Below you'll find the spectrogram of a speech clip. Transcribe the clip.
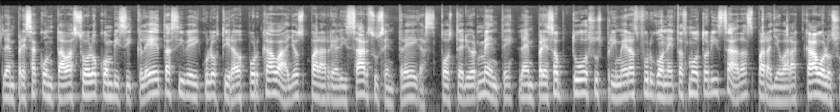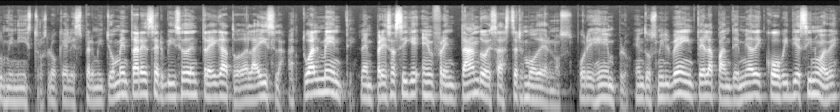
la empresa contaba solo con bicicletas y vehículos tirados por caballos para realizar sus entregas. Posteriormente, la empresa obtuvo sus primeras furgonetas motorizadas para llevar a cabo los suministros, lo que les permitió aumentar el servicio de entrega a toda la isla. Actualmente, la empresa sigue enfrentando desastres modernos. Por ejemplo, en 2020 la pandemia de COVID-19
